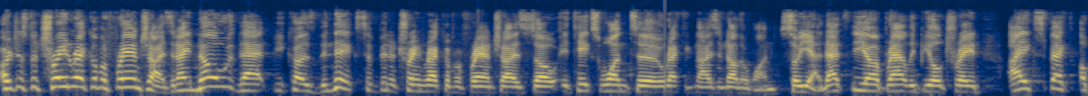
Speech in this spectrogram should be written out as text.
are just a train wreck of a franchise. And I know that because the Knicks have been a train wreck of a franchise, so it takes one to recognize another one. So yeah, that's the uh, Bradley Beal trade. I expect a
